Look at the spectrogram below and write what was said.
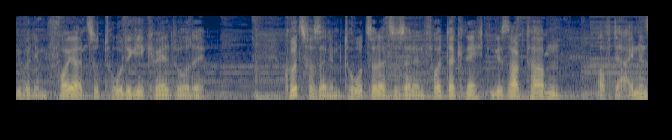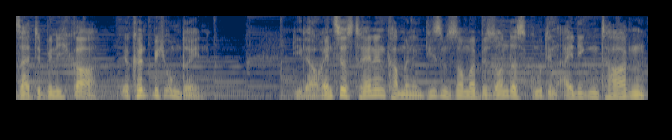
über dem Feuer zu Tode gequält wurde. Kurz vor seinem Tod soll er zu seinen Folterknechten gesagt haben, auf der einen Seite bin ich gar, ihr könnt mich umdrehen. Die Laurentius-Tränen kann man in diesem Sommer besonders gut in einigen Tagen,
